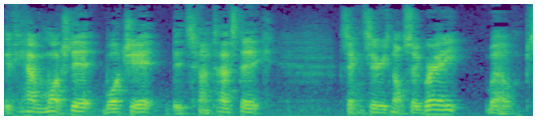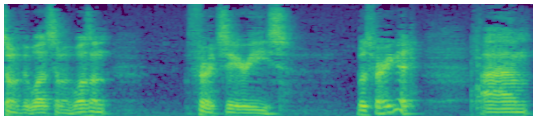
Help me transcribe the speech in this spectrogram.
if you haven't watched it, watch it. It's fantastic. Second series not so great. Well, some of it was, some of it wasn't. Third series was very good. Um,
